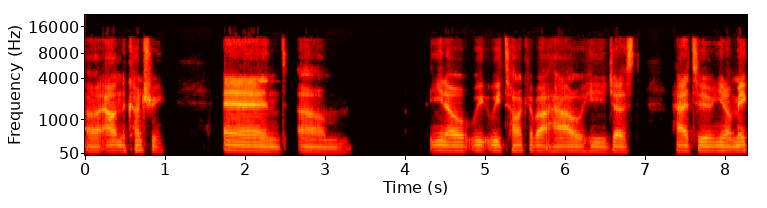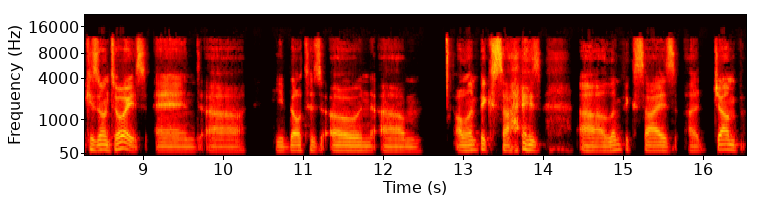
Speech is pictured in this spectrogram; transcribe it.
uh, out in the country, and um, you know, we we talk about how he just had to, you know, make his own toys, and uh, he built his own um, Olympic size, Olympic size jump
